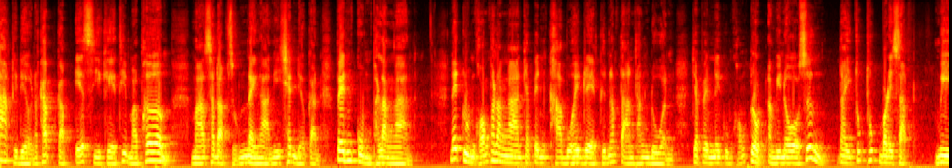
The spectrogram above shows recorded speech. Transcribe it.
มากทีเดียวนะครับกับ SCK ที่มาเพิ่มมาสนับสนุนในงานนี้เช่นเดียวกัน เป็นกลุ่มพลังงานในกลุ่มของพลังงานจะเป็นคาร์โบไฮเดรตคือน้ำตาลทางด่วน จะเป็นในกลุ่มของกรดอะมิโน ซึ่งในทุกๆบริษัทมี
